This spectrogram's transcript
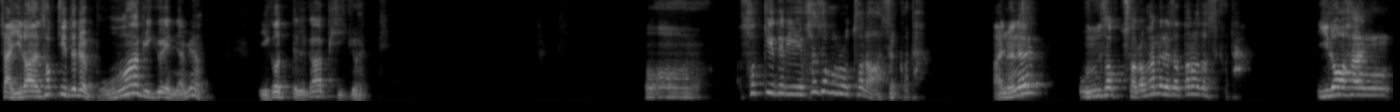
자 이러한 석기들을 뭐와 비교했냐면 이것들과 비교했대 어, 석기들이 화석으로부터 나왔을 거다. 아니면은 운석처럼 하늘에서 떨어졌을 거다. 이러한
